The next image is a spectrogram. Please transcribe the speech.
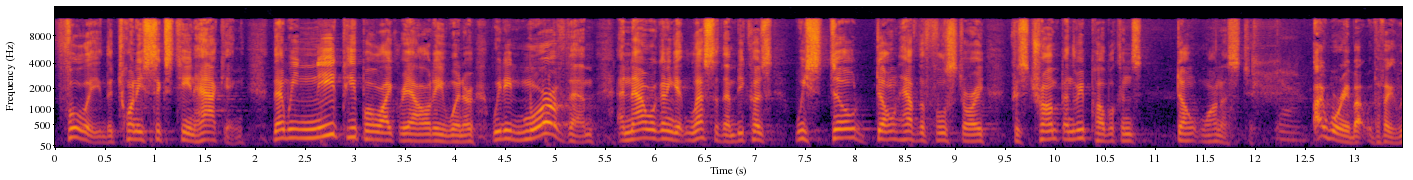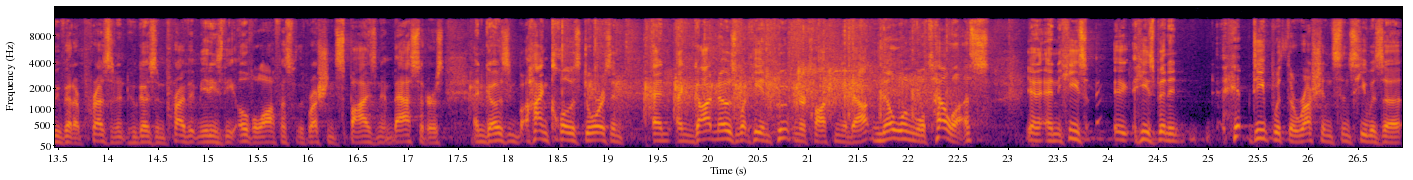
fully the 2016 hacking, then we need people like Reality Winner. We need more of them, and now we're going to get less of them because we still don't have the full story because Trump and the Republicans don't want us to. Yeah. I worry about the fact that we've got a president who goes in private meetings, the Oval Office with Russian spies and ambassadors, and goes behind closed doors, and, and, and God knows what he and Putin are talking about. No one will tell us. Yeah, and he's he's been hip deep with the Russians since he was a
